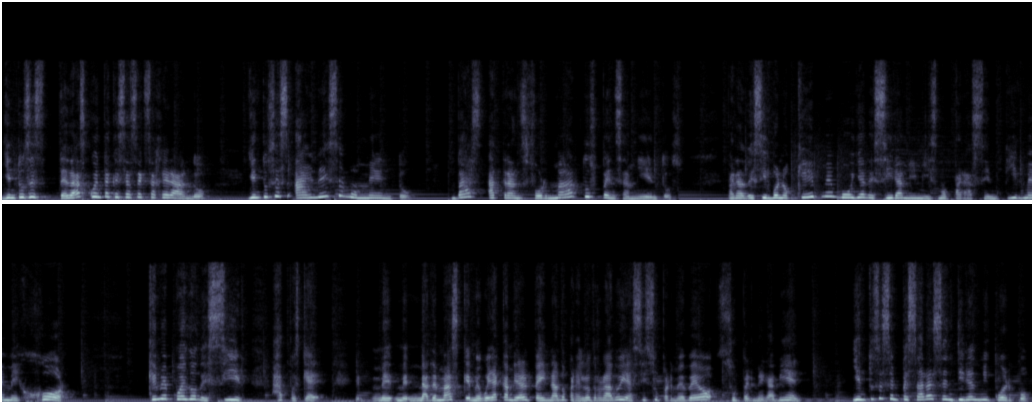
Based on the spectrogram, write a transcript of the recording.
Y entonces te das cuenta que estás exagerando y entonces en ese momento vas a transformar tus pensamientos para decir, bueno, ¿qué me voy a decir a mí mismo para sentirme mejor? ¿Qué me puedo decir? Ah, pues que además que me voy a cambiar el peinado para el otro lado y así súper me veo súper mega bien. Y entonces empezar a sentir en mi cuerpo,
